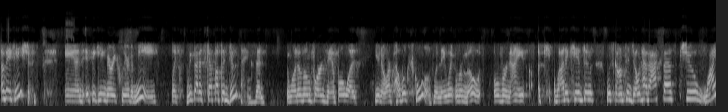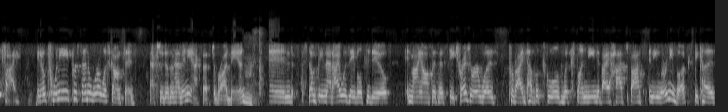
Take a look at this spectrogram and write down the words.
a vacation. And it became very clear to me, like, we've got to step up and do things. And one of them, for example, was, you know, our public schools. When they went remote overnight, a, a lot of kids in Wisconsin don't have access to Wi Fi. You know, 28% of rural Wisconsin actually doesn't have any access to broadband. Mm. And something that I was able to do in my office as state treasurer was provide public schools with funding to buy hotspots and e-learning books because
